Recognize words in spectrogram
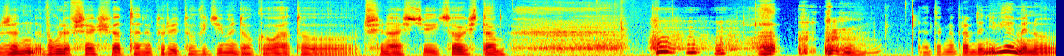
że w ogóle wszechświat ten, który tu widzimy dookoła, to 13 i coś tam. Tak naprawdę nie wiemy, no,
